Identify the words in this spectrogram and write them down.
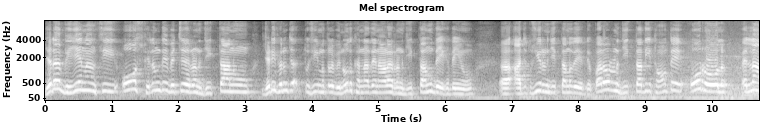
ਜਿਹੜਾ ਵਿਜੇ ਆਨੰਦ ਸੀ, ਉਹ ਉਸ ਫਿਲਮ ਦੇ ਵਿੱਚ ਰਣਜੀਤਾ ਨੂੰ, ਜਿਹੜੀ ਫਿਲਮ 'ਚ ਤੁਸੀਂ ਮਤਲਬ ਵਿਨੋਦ ਖੰਨਾ ਦੇ ਨਾਲ ਰਣਜੀਤਾ ਨੂੰ ਦੇਖਦੇ ਹੋ ਅੱਜ ਤੁਸੀਂ ਰਣਜੀਤਾ ਨੂੰ ਦੇਖਦੇ ਹੋ, ਪਰ ਉਹ ਰਣਜੀਤਾ ਦੀ ਥਾਂ ਤੇ ਉਹ ਰੋਲ ਪਹਿਲਾਂ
